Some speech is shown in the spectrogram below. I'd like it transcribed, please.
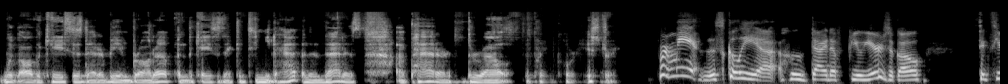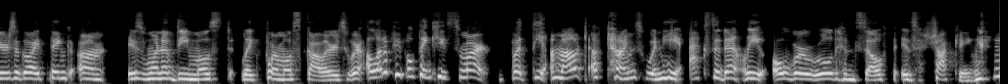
with all the cases that are being brought up and the cases that continue to happen, and that is a pattern throughout Supreme Court history. For me, the Scalia, who died a few years ago, six years ago, I think, um, is one of the most like foremost scholars where a lot of people think he's smart, but the amount of times when he accidentally overruled himself is shocking.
